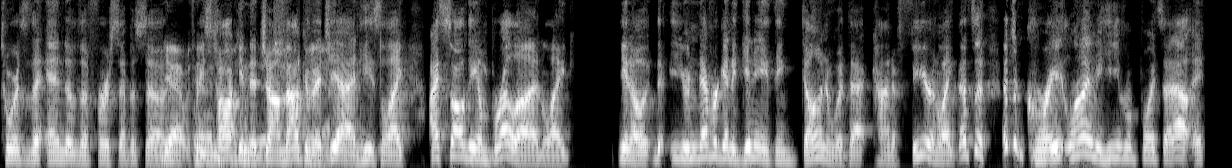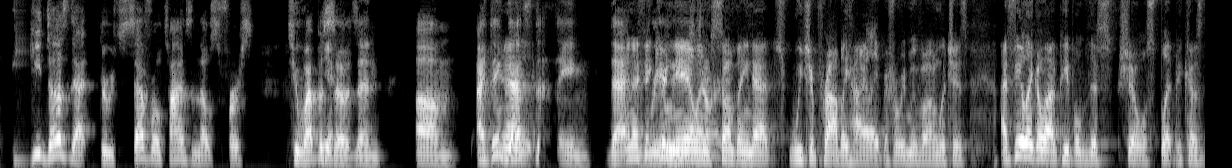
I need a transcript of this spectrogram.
towards the end of the first episode Yeah, with where he's talking to john Malkovich. malkovich. Yeah. yeah and he's like i saw the umbrella and like you know th- you're never going to get anything done with that kind of fear. And like that's a that's a great line and he even points that out. And he does that through several times in those first two episodes. And um i think And I- that's the thing that and I think really you're nailing something that we should probably highlight before we move on, which is I feel like a lot of people this show will split because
